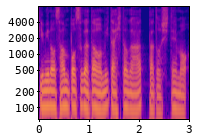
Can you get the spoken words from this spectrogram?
君の散歩姿を見た人があったとしても、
